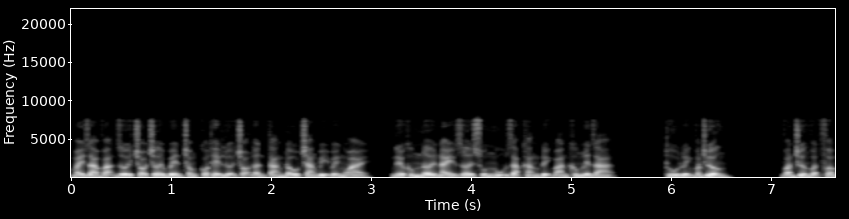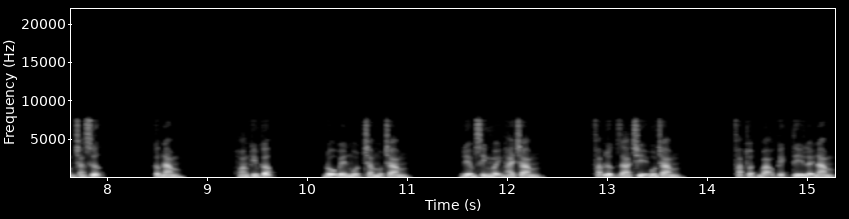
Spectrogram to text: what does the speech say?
May ra vạn giới trò chơi bên trong có thể lựa chọn ẩn tàng đầu trang bị bề ngoài, nếu không nơi này rơi xuống mũ giáp khẳng định bán không lên giá. Thủ lĩnh văn chương. Văn chương vật phẩm trang sức. Cấp năm. Hoàng kim cấp độ bền một trăm một trăm, điểm sinh mệnh hai trăm, pháp lực giá trị bốn trăm, pháp thuật bạo kích tỷ lệ năm.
